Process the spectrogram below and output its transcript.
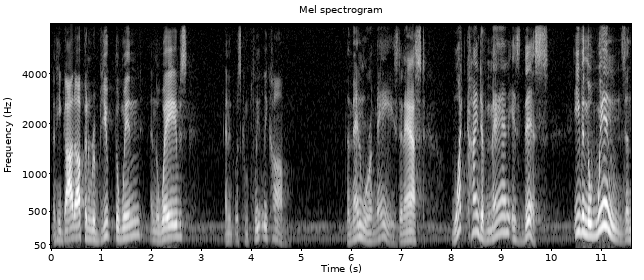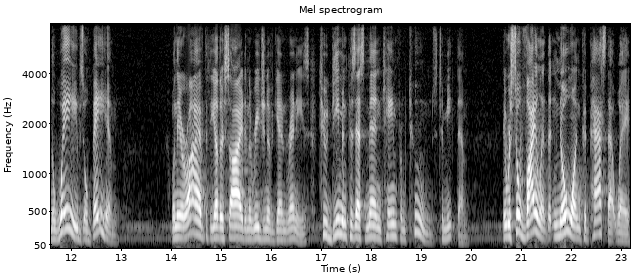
Then he got up and rebuked the wind and the waves, and it was completely calm. The men were amazed and asked, What kind of man is this? Even the winds and the waves obey him. When they arrived at the other side in the region of Gadarenes, two demon possessed men came from tombs to meet them. They were so violent that no one could pass that way.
